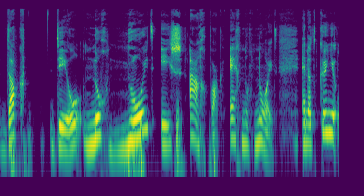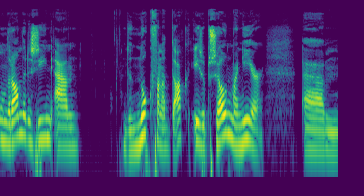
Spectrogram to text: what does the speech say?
dakdeel nog nooit is aangepakt. Echt nog nooit. En dat kun je onder andere zien aan De nok van het dak is op zo'n manier ehm,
